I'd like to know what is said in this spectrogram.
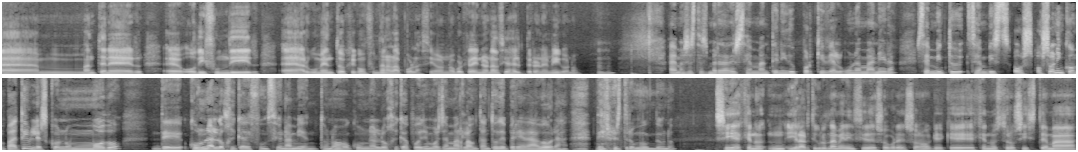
Em, mantener eh, o difundir eh, argumentos que confundan a la población, ¿no? Porque la ignorancia es el pero enemigo, ¿no? Además, estas verdades se han mantenido porque de alguna manera se han, visto, se han visto o, son incompatibles con un modo de, con una lógica de funcionamiento, ¿no? O con una lógica, podríamos llamarla un tanto depredadora de nuestro mundo, ¿no? Sí, es que y el artículo también incide sobre eso, ¿no? que, es que nuestro sistema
